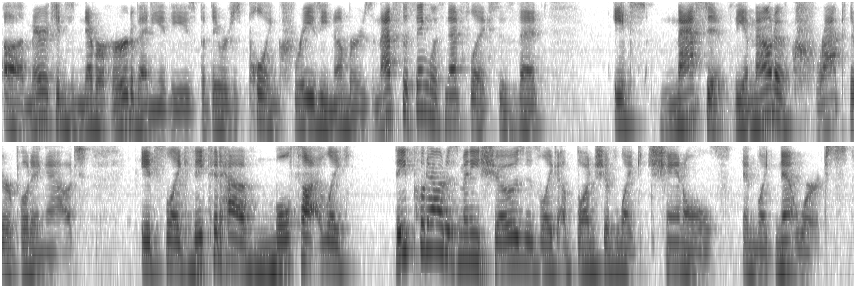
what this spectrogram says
uh, americans never heard of any of these but they were just pulling crazy numbers. And that's the thing with netflix is that it's massive the amount of crap they're putting out. It's like they could have multi like they put out as many shows as like a bunch of like channels and like networks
